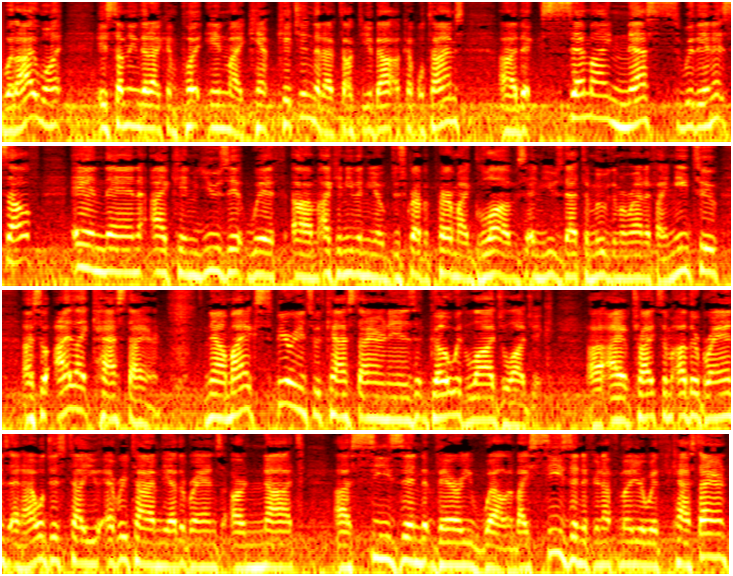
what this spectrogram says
What I want is something that I can put in my camp kitchen that I've talked to you about a couple times uh, that semi nests within itself and then I can use it with, um, I can even, you know, just grab a pair of my gloves and use that to move them around if I need to. Uh, so I like cast iron. Now, my experience with cast iron is go with Lodge Logic. Uh, I have tried some other brands, and I will just tell you every time the other brands are not uh, seasoned very well. And by seasoned, if you're not familiar with cast iron,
